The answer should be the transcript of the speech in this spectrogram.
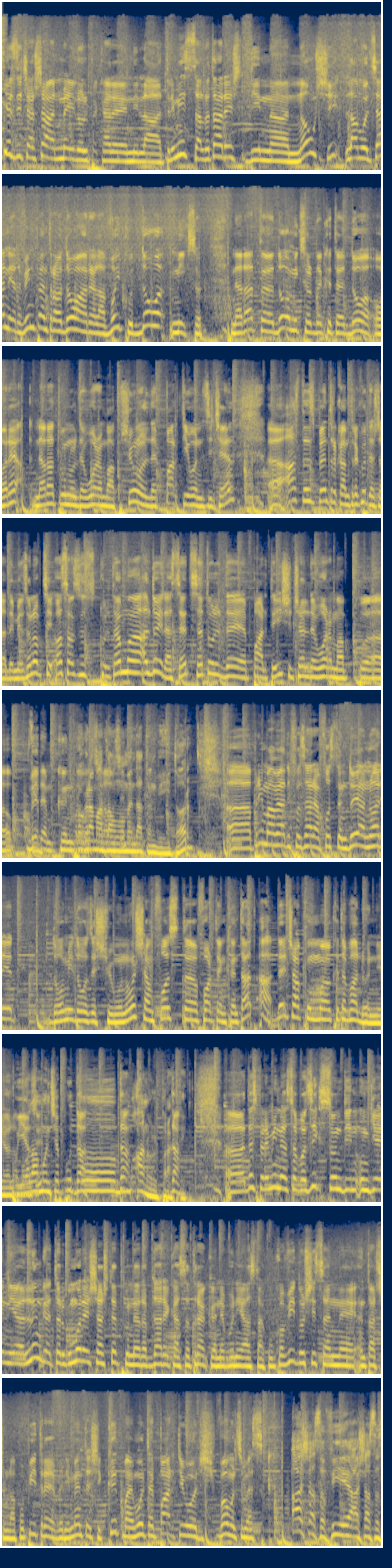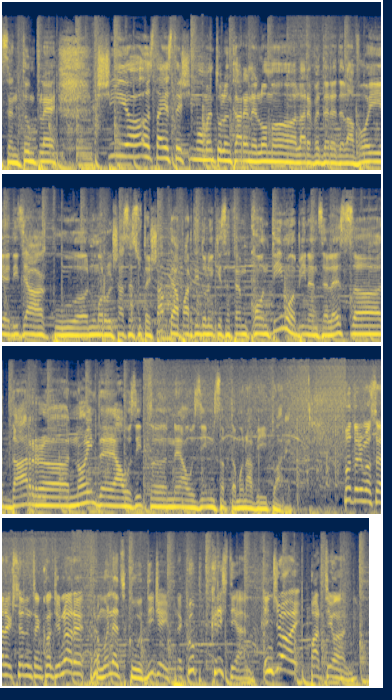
El zice așa în mailul pe care ni l-a trimis, salutare din uh, nou și la mulți ani revin pentru a doua oară la voi cu două mixuri. Ne arată două mixuri de câte două ore, ne arată unul de warm-up și unul de party-on, zice el. Uh, astăzi, pentru că am trecut deja de miezul nopții, o să ascultăm uh, al doilea set, setul de party și cel de warm-up, uh, vedem când o Programat să-l la un auzim. moment dat în viitor. Uh, prima mea difuzare a fost în 2 ianuarie 2021 și am fost uh, foarte încântat. Ah, deci acum uh, câteva luni l-am Cu el am auzit. început da, uh, da, anul, practic. Da. Uh, despre mine să vă zic, sunt din Ungheni uh, lângă Târgu Mureș și aștept cu nerăbdare ca să treacă nebunia asta cu COVID-ul și să ne întoarcem la pupitre, evenimente și cât mai multe party-uri. Vă mulțumesc! Așa să fie, așa să se întâmple și uh, ăsta este și momentul în care ne luăm uh, la revedere de la voi. Ediția cu uh, numărul 607 a Partidului Kiss FM continuă, bineînțeles, uh, dar uh, noi de auzit uh, ne auzim săptămâna viitoare. Vă dorim o seară excelentă în continuare. Rămâneți cu DJ Precup Cristian. Enjoy! Party on!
